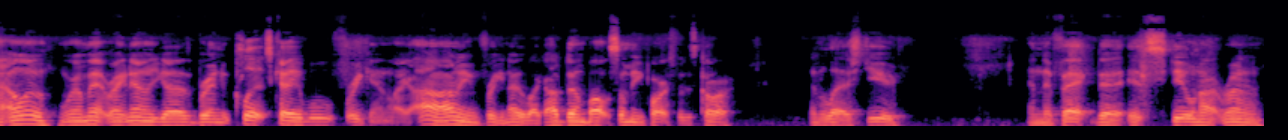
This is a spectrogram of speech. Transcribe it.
I don't know where I'm at right now. You guys, brand new clutch cable, freaking like I don't even freaking know. Like I've done bought so many parts for this car in the last year, and the fact that it's still not running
